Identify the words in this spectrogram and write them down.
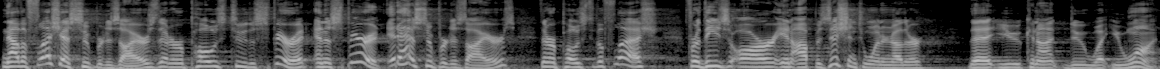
Now the flesh has super desires that are opposed to the spirit, and the spirit, it has super desires that are opposed to the flesh, for these are in opposition to one another that you cannot do what you want.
